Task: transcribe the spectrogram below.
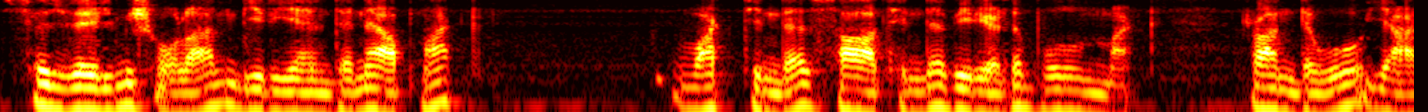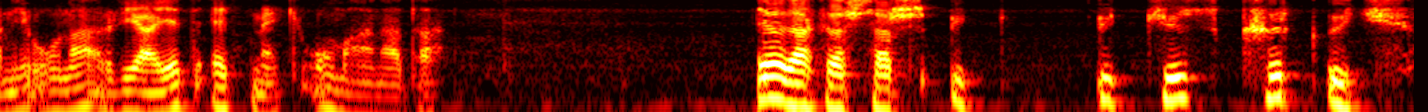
söz verilmiş olan bir yerde ne yapmak? Vaktinde, saatinde bir yerde bulunmak. Randevu yani ona riayet etmek o manada. Evet arkadaşlar 343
